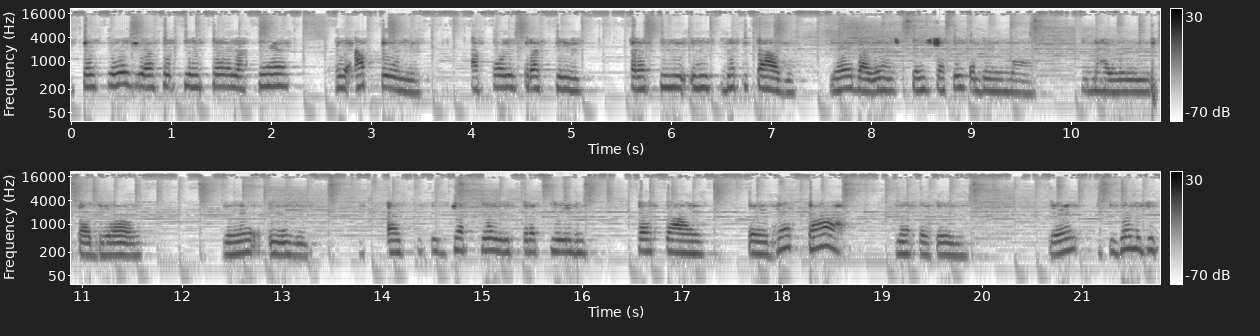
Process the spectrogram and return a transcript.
Então, hoje a associação ela quer é, apoio, apoio para que, para que os deputados né, da lei, a gente já tem também uma, uma lei estadual, né, de apoio para que eles possam é, votar nessa lei. Né? Precisamos de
